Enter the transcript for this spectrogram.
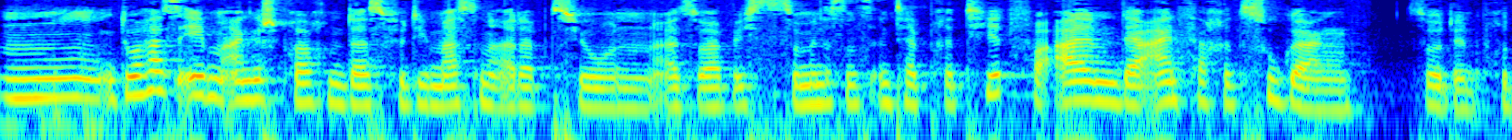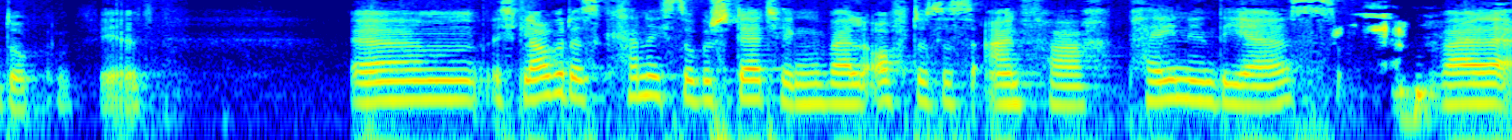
Mm, du hast eben angesprochen, dass für die Massenadaption, also habe ich es zumindest interpretiert, vor allem der einfache Zugang zu den Produkten fehlt. Ähm, ich glaube, das kann ich so bestätigen, weil oft ist es einfach Pain in the Ass, weil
